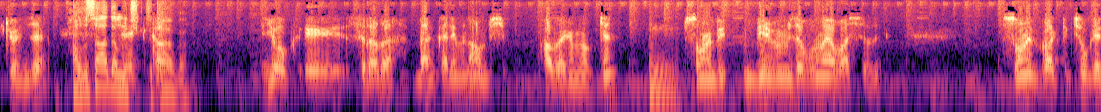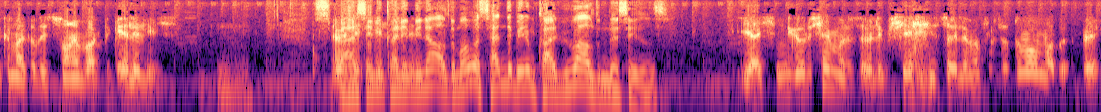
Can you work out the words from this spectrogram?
ilk önce. Halı sahada mı Şey, çıktı kav- kavga? Yok e, sırada ben kalemini almışım haberim yokken. Sonra bir, birbirimize vurmaya başladık. Sonra bir baktık çok yakın arkadaş. Sonra bir baktık el eleyiz. Ben Öyle senin geçti. kalemini aldım ama sen de benim kalbimi aldın deseydiniz. Ya şimdi görüşemiyoruz. Öyle bir şey söyleme fırsatım olmadı. Evet.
